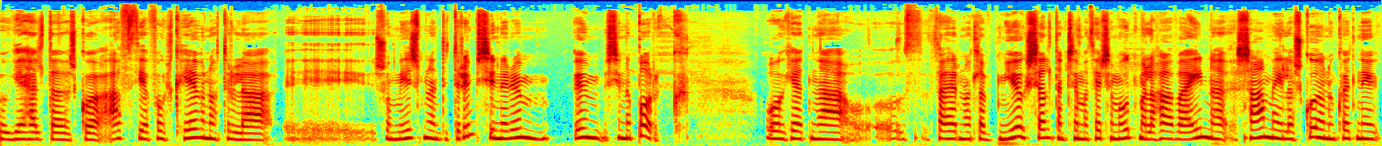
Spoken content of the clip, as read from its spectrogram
og ég held að sko af því að fólk hefur náttúrulega e, svo mismunandi drömsýnir um, um sína borg og hérna og það er náttúrulega mjög sjaldan sem að þeir sem útmæla hafa eina sameila skoðunum hvernig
